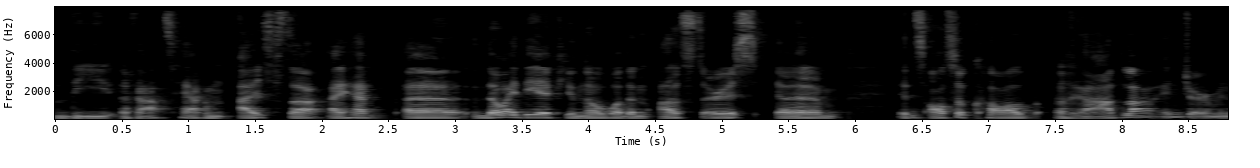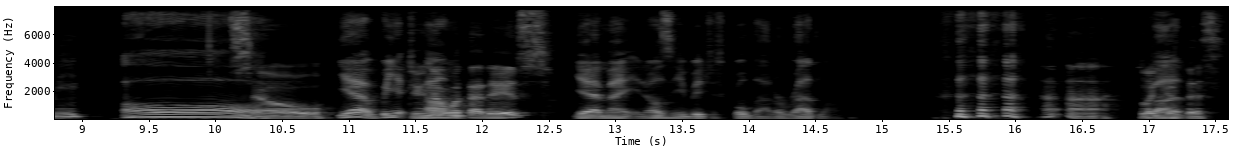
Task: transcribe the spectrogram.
the Ratsherren Alster. I have uh, no idea if you know what an Alster is. Um, it's also called Radler in Germany. Oh, So yeah. We do you know um, what that is? Yeah, mate. In Aussie, we just call that a radler. Ah, look but- at this.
